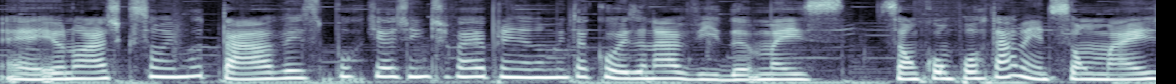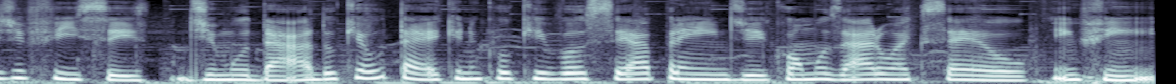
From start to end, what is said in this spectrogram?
É, eu não acho que são imutáveis porque a gente vai aprendendo muita coisa na vida, mas são comportamentos, são mais difíceis de mudar do que o técnico que você aprende, como usar o Excel, enfim,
